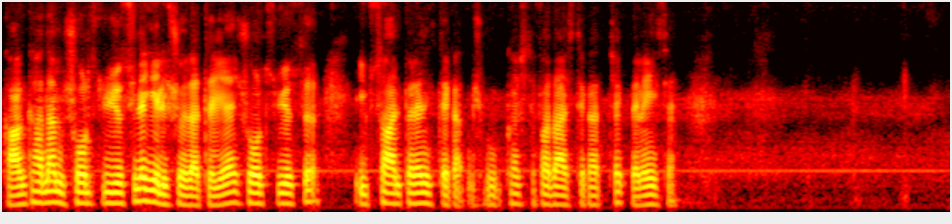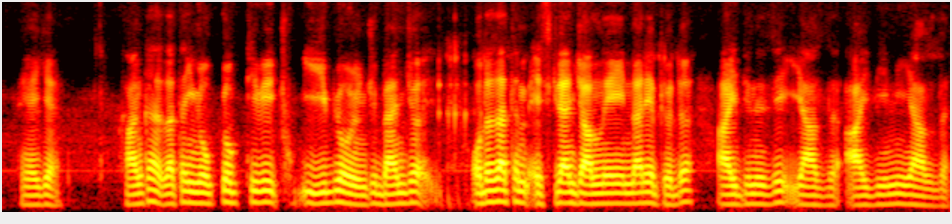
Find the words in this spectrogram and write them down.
kanka adam shorts videosuyla gelişiyor zaten ya. Shorts videosu X Alperen istek atmış. Bu kaç defa daha istek atacak da neyse. HG. Kanka zaten Yok Yok TV çok iyi bir oyuncu. Bence o da zaten eskiden canlı yayınlar yapıyordu. ID'nizi yazdı. ID'ni yazdı.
